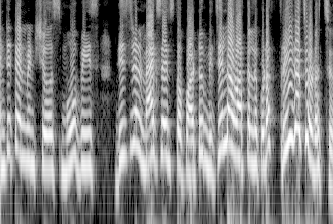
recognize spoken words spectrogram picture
entertainment shows movies digital మ్యాగజైన్స్తో పాటు మీ జిల్లా వార్తలను కూడా ఫ్రీగా చూడొచ్చు.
